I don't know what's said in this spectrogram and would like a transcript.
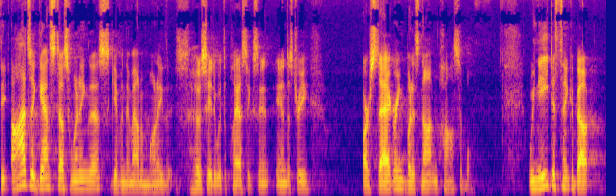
The odds against us winning this, given the amount of money that's associated with the plastics in- industry, are staggering, but it's not impossible. We need to think about,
